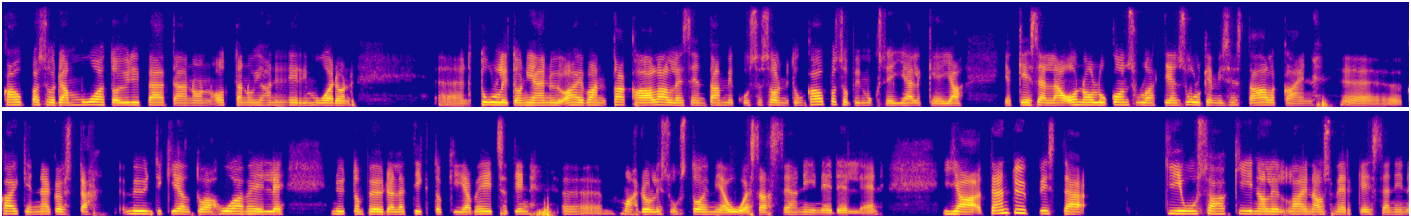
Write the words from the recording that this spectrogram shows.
kauppasodan muoto ylipäätään on ottanut ihan eri muodon. Tullit on jäänyt aivan taka-alalle sen tammikuussa solmitun kauppasopimuksen jälkeen ja, ja kesällä on ollut konsulaattien sulkemisesta alkaen kaiken näköistä myyntikieltoa Huaweille. Nyt on pöydällä TikTokin ja WeChatin mahdollisuus toimia USAssa ja niin edelleen. Ja tämän tyyppistä kiusaa Kiinalle lainausmerkeissä, niin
